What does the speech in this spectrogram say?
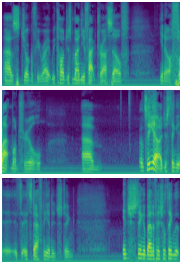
as geography, right? We can't just manufacture ourselves, you know, a flat Montreal. Um, and so, yeah, I just think it, it's it's definitely an interesting, interesting and beneficial thing that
